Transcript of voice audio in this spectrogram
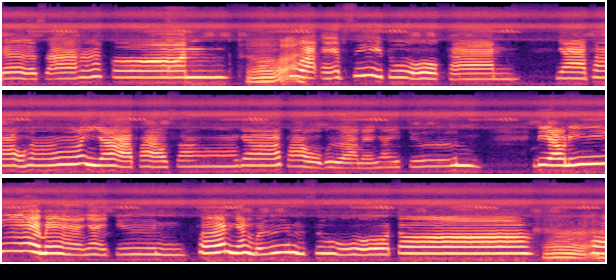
เด้อสากอน โธ่ พวกเอฟซีทุกทาน อย่าเผาหายอย่าเผาสั่งอย่าเผาเบื่อแม่ใหญ่จืน เดี๋ยวนี้แม่ใหญ่จืน เพิ่นยังบืนสู้ต่อ เออ พอ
